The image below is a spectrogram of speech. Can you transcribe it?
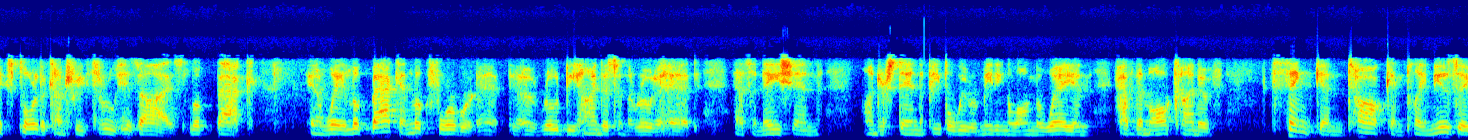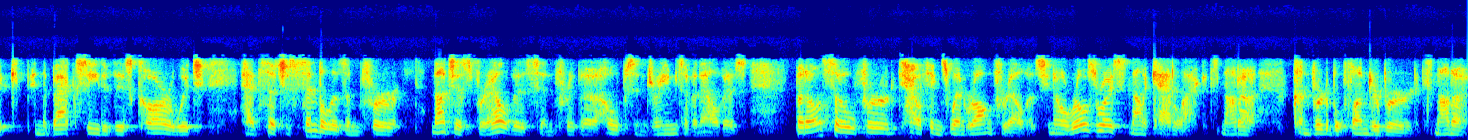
explore the country through his eyes, look back in a way, look back and look forward at the road behind us and the road ahead. As a nation, understand the people we were meeting along the way, and have them all kind of think and talk and play music in the back seat of this car, which had such a symbolism for not just for Elvis and for the hopes and dreams of an Elvis, but also for how things went wrong for Elvis. You know, a Rolls Royce is not a Cadillac. It's not a convertible Thunderbird. It's not a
